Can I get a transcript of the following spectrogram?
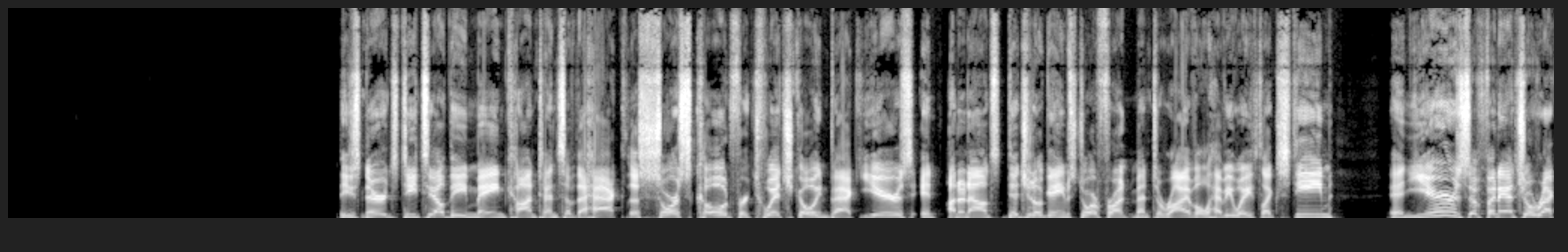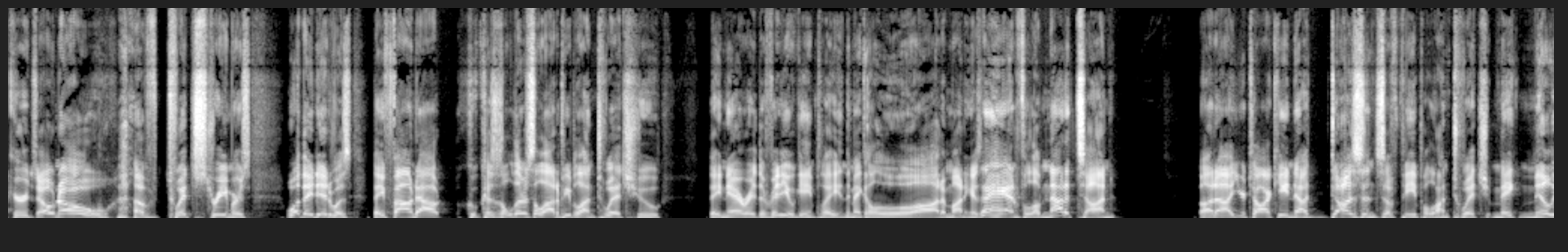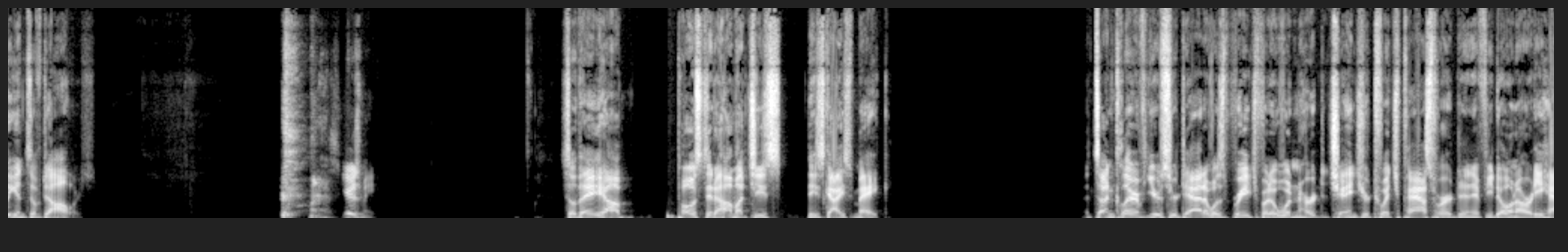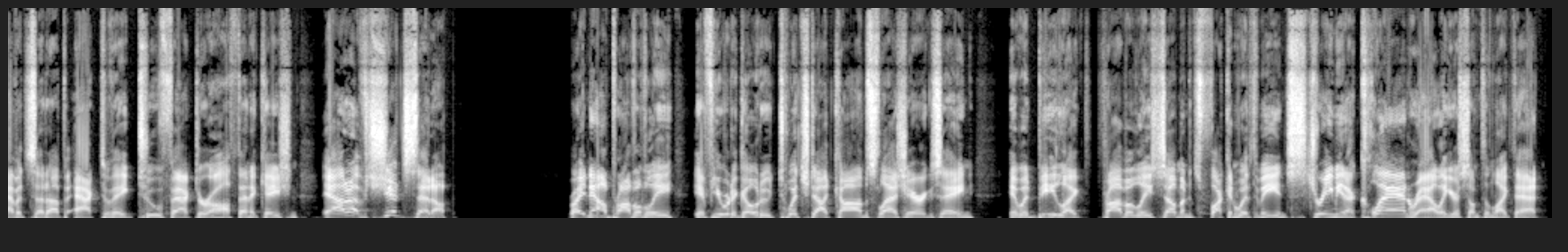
These nerds detailed the main contents of the hack, the source code for Twitch going back years, an unannounced digital game storefront meant to rival heavyweights like Steam, and years of financial records, oh no, of Twitch streamers. What they did was they found out who, because there's a lot of people on Twitch who they narrate their video gameplay and they make a lot of money. There's a handful of them, not a ton, but uh, you're talking uh, dozens of people on Twitch make millions of dollars. Excuse me. So they uh, posted how much these these guys make. It's unclear if user data was breached, but it wouldn't hurt to change your Twitch password. And if you don't already have it set up, activate two factor authentication. Yeah, I don't have shit set up. Right now, probably, if you were to go to twitch.com slash Eric Zane, it would be like probably someone's fucking with me and streaming a clan rally or something like that.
